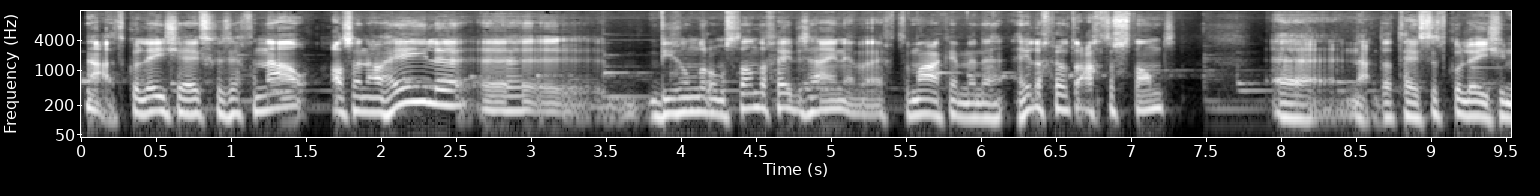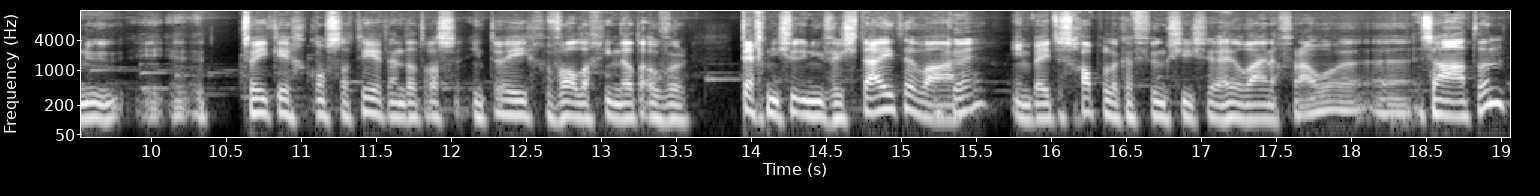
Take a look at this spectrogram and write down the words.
Nou, het college heeft gezegd van nou, als er nou hele eh, bijzondere omstandigheden zijn en we echt te maken hebben met een hele grote achterstand. Uh, nou, dat heeft het college nu twee keer geconstateerd. En dat was in twee gevallen ging dat over technische universiteiten, waar in wetenschappelijke functies heel weinig vrouwen zaten.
